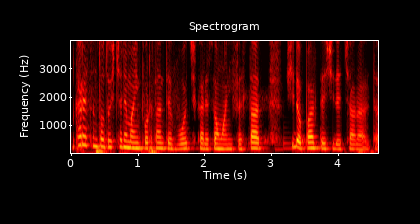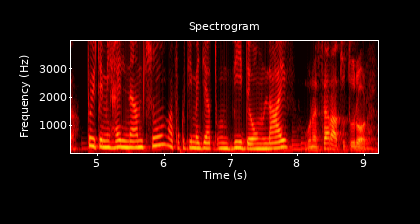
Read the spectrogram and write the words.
Care sunt totuși cele mai importante voci care s-au manifestat și de o parte și de cealaltă? Păi uite, Mihail Neamțu a făcut imediat un video, un live. Bună seara tuturor!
